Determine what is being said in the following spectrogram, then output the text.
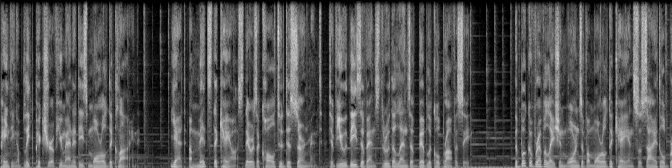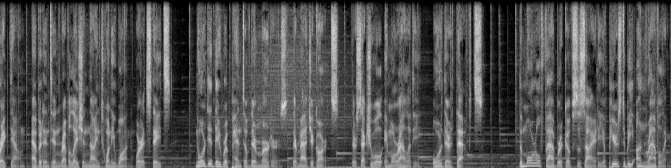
painting a bleak picture of humanity's moral decline. Yet, amidst the chaos, there is a call to discernment, to view these events through the lens of biblical prophecy. The book of Revelation warns of a moral decay and societal breakdown evident in Revelation 9:21, where it states, "Nor did they repent of their murders, their magic arts, their sexual immorality, or their thefts." The moral fabric of society appears to be unraveling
